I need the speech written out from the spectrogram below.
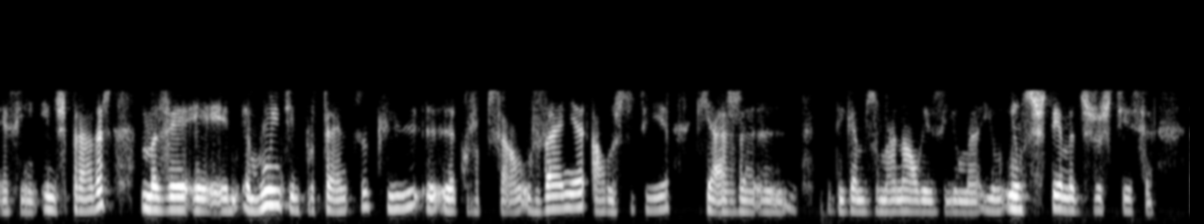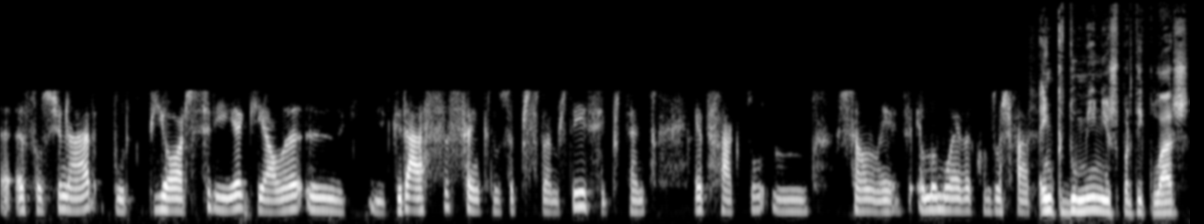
enfim, inesperadas, mas é, é, é muito importante que eh, a corrupção venha à luz do dia, que haja, eh, digamos, uma análise e, uma, e um, sistema de justiça a, funcionar, porque pior seria que ela eh, graça sem que nos apercebamos disso e, portanto, é de facto hum, são, é, é, uma moeda com duas faces. Em que domínios particulares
